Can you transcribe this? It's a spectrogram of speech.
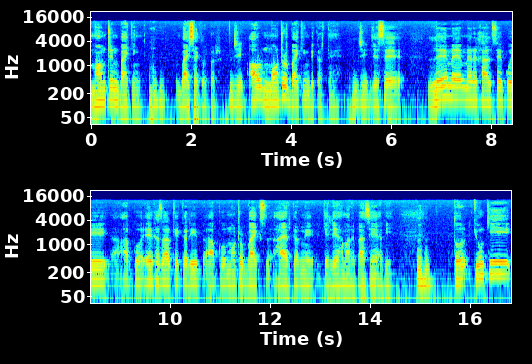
माउंटेन बाइकिंग बाईसाइकिल पर। जी। और मोटर बाइकिंग भी करते हैं। जी। जैसे लेह में मेरे ख्याल से कोई आपको एक हज़ार के करीब आपको मोटर बाइक्स हायर करने के लिए हमारे पास है अभी। तो क्योंकि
